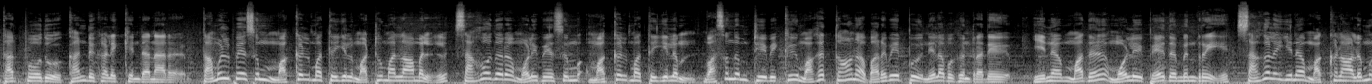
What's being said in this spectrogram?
தற்போது கண்டுகளிக்கின்றனர் தமிழ் பேசும் மக்கள் மத்தியில் மட்டுமல்லாமல் சகோதர மொழி பேசும் மக்கள் மத்தியிலும் வசந்தம் டிவிக்கு மகத்தான வரவேற்பு நிலவுகின்றது. இன மத மொழி பேதமின்றி சகல இன மக்களாலும்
